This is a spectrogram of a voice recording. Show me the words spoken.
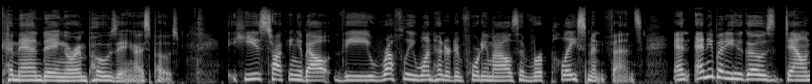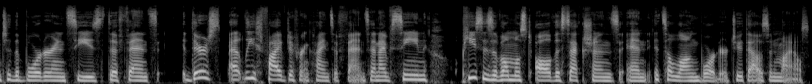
commanding or imposing, I suppose. He's talking about the roughly 140 miles of replacement fence. And anybody who goes down to the border and sees the fence, there's at least five different kinds of fence. And I've seen pieces of almost all the sections, and it's a long border, 2,000 miles.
